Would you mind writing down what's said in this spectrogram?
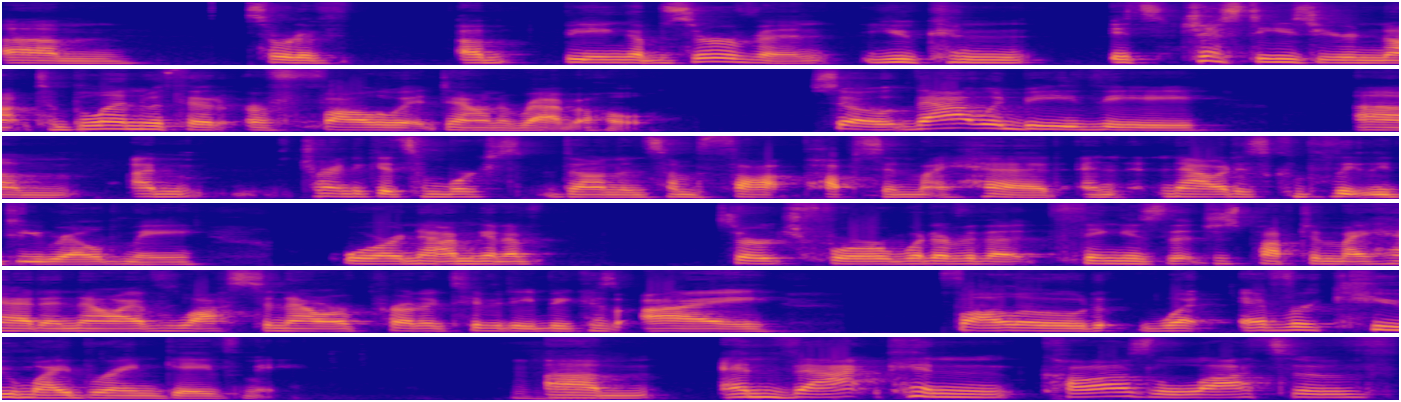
um sort of uh, being observant, you can it's just easier not to blend with it or follow it down a rabbit hole. So that would be the um, I'm trying to get some work done and some thought pops in my head and now it has completely derailed me. Or now I'm going to search for whatever that thing is that just popped in my head and now I've lost an hour of productivity because I followed whatever cue my brain gave me. Um, and that can cause lots of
